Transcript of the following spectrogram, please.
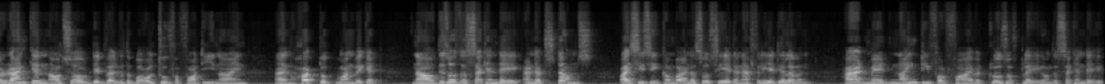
Uh, Rankin also did well with the ball, 2 for 49. And Haq took 1 wicket. Now, this was the second day, and at stumps, ICC Combined Associate and Affiliate 11 had made 90 for 5 at close of play on the second day.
